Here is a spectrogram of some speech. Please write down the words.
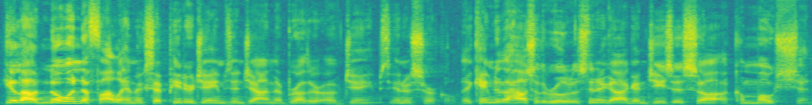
He allowed no one to follow him except Peter, James, and John, the brother of James, inner circle. They came to the house of the ruler of the synagogue, and Jesus saw a commotion.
